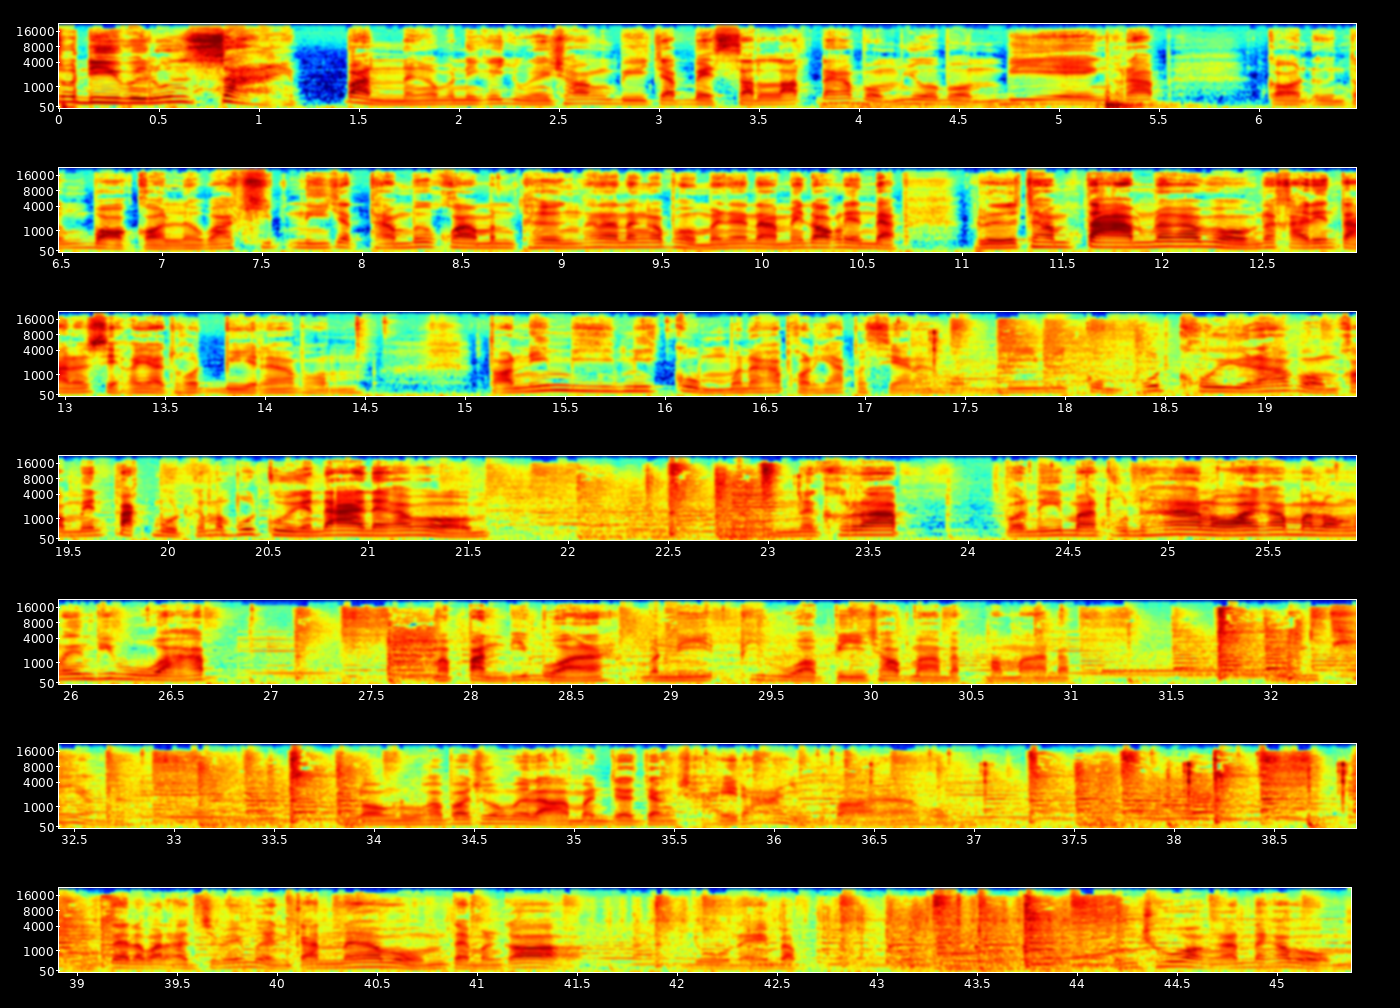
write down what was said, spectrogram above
สวัสดีวัยรุ่นสายปั่นนะครับ วันนี้ก็อยู่ในช่อง B จะเบ็ดสลัดนะครับผมอยู่กับผม B เองครับ ก่อนอื่นต้องบอกก่อนเลยว่าคลิปนี้จะทำเพื่อความบันเทิงเท่านั้นนะครับผมไม่แนะนำให้ลอกเลียนแบบ หรือทำตามนะครับผมถ้าใครเล่นตามแล้วเสียก็อย่าโทษ B นะครับผม ตอนนี้มีมีกลุ่มนะครับขออนุญาตเปิดเสียงนะครับผม B มีกลุ่มพูดคุยอยู่นะครับผมคอมเมนต์ปักหมุดเขามาพูดคุยกันได้นะครับผมนะครับ วันนี้มาทุน 500 ครับมาลองเล่นพี่บัวครับ มาปั่นพี่บัวนะ วันนี้พี่บัวปีชอบมาแบบประมาณแบบเที่ยงนะ ลองดูครับว่าช่วงเวลามันจะยังใช้ได้อยู่หรือเปล่านะผม แต่ละวันอาจจะไม่เหมือนกันนะครับผม แต่มันก็อยู่ในแบบช่วงๆนั้นนะครับผม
